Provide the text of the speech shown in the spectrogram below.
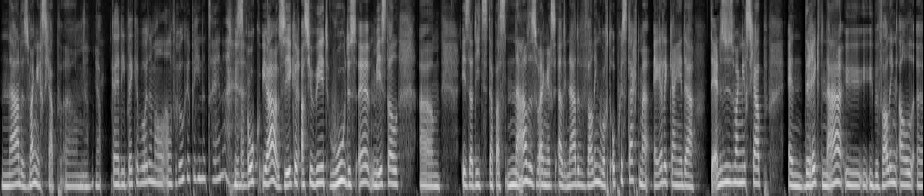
na de zwangerschap. Ja. Ja. Kan je die bekkenbodem al, al vroeger beginnen trainen? Dus ook, ja, zeker. Als je weet hoe. Dus hè, meestal um, is dat iets dat pas na de zwangerschap, na de bevalling wordt opgestart. Maar eigenlijk kan je dat tijdens je zwangerschap en direct na je, bevalling al uh,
